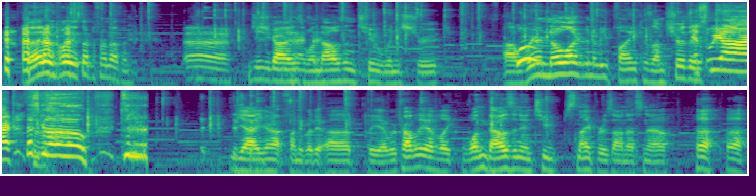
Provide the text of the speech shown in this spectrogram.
they don't call you sniper for nothing. uh, GG guys, Sniper. 1002 win streak. Uh, we're no longer gonna be playing because I'm sure there's. yes, we are. Let's go. Yeah, you're not funny, buddy. Uh, but yeah, we probably have like 1002 snipers on us now. Huh, huh,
